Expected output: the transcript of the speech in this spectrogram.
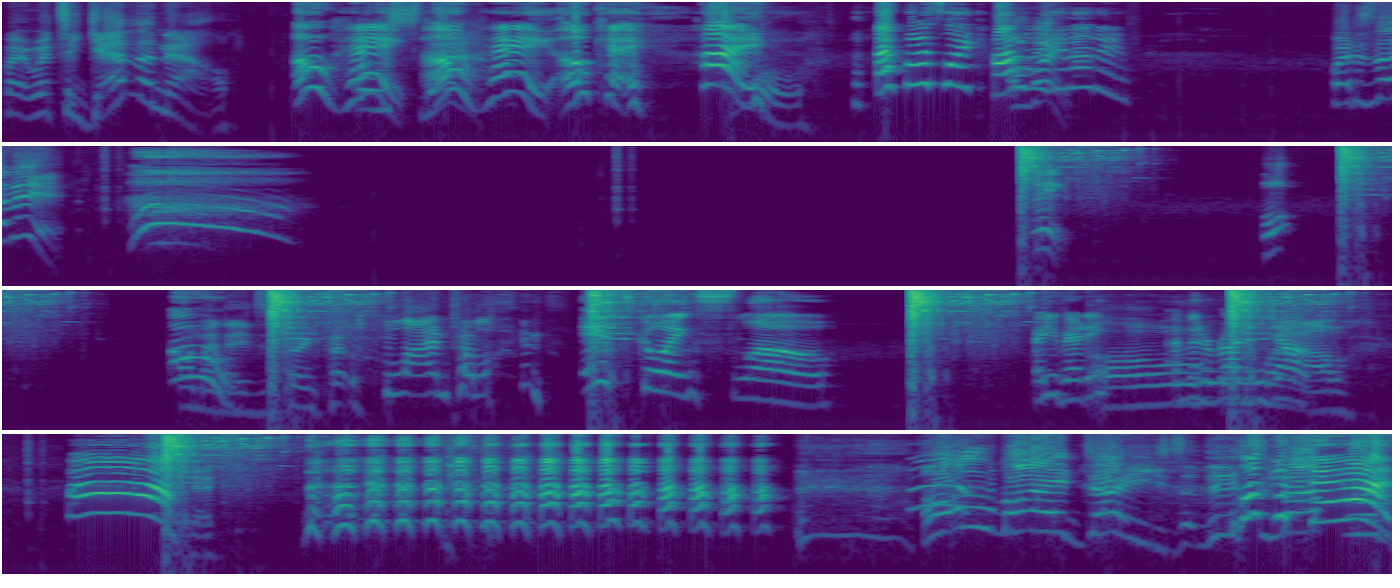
Wait, we're together now. Oh hey. Oh hey. Okay. Hi. Oh. I was like, how Oh, do I get out of here? Wait, is that it? Wait. Oh. Oh, Oh, my days. It's going per- line per line. it's going slow. Are you ready? Oh, I'm gonna run and jump. Ah! Okay. Oh my days! This Look at that!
